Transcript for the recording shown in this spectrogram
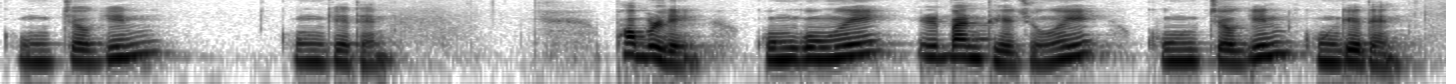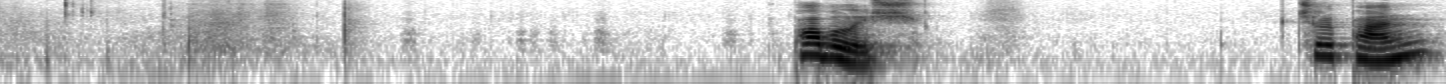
공적인 공개된 퍼블릭 공공의 일반 대중의 공적인 공개된. publish. 출판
